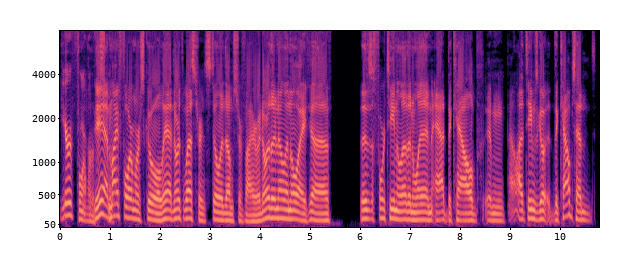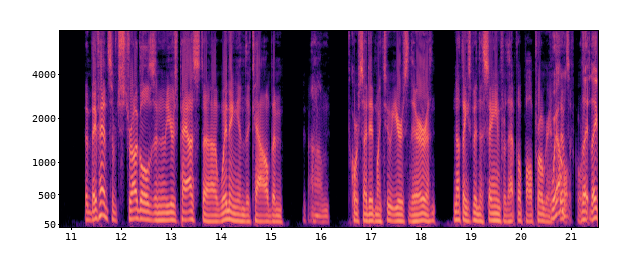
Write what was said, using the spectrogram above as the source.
your former yeah, school. my former school. Yeah, Northwestern still a dumpster fire. Northern Illinois. Uh, this is a 14-11 win at DeKalb, and a lot of teams go. The Calbs had they've had some struggles in the years past uh, winning in DeKalb, and um, of course I did my two years there, and nothing's been the same for that football program well, since. Of course, they, they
